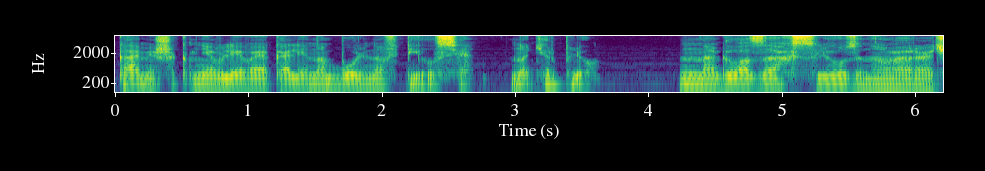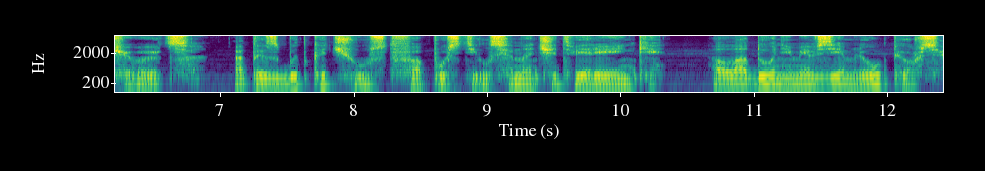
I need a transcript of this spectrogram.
камешек мне в левое колено больно впился, но терплю. На глазах слезы наворачиваются. От избытка чувств опустился на четвереньки. Ладонями в землю уперся.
